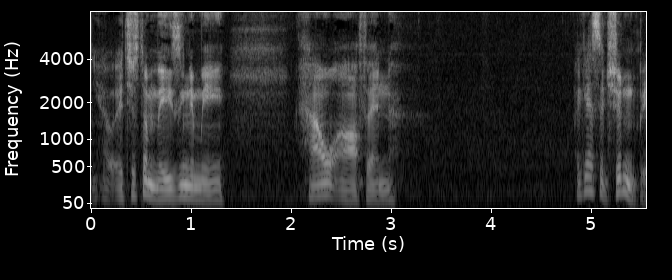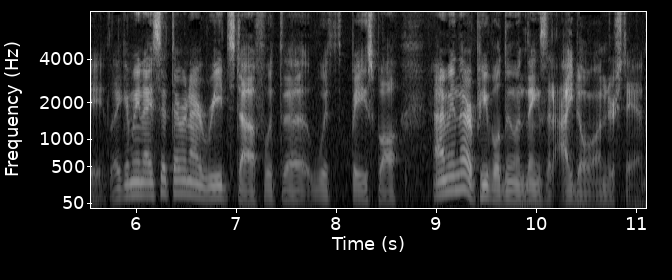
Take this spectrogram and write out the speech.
you know, it's just amazing to me how often. I guess it shouldn't be. Like I mean, I sit there and I read stuff with the with baseball. I mean, there are people doing things that I don't understand.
